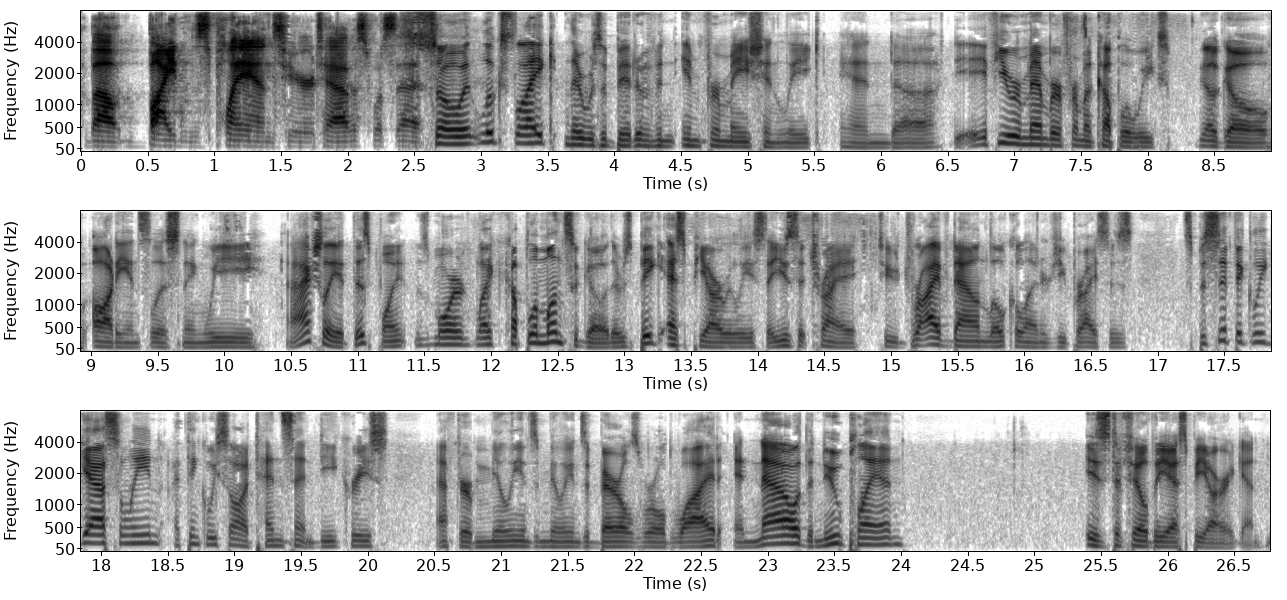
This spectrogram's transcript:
about Biden's plans here, Tavis. What's that? So it looks like there was a bit of an information leak, and uh, if you remember from a couple of weeks ago, audience listening, we actually at this point it was more like a couple of months ago. There was big SPR release. They used it try to drive down local energy prices, specifically gasoline. I think we saw a 10 cent decrease after millions and millions of barrels worldwide, and now the new plan is to fill the SPR again.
